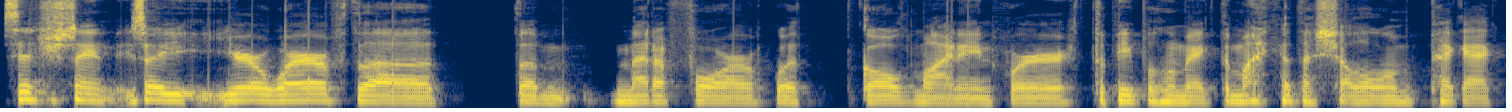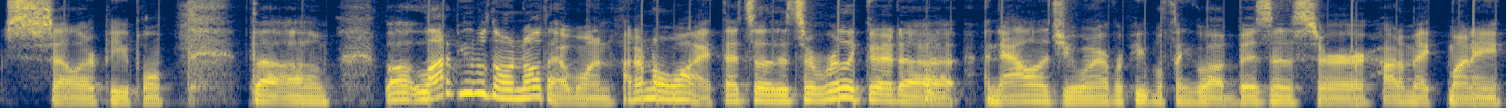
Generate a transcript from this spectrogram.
it's interesting. So you're aware of the the metaphor with gold mining, where the people who make the money are the shovel and pickaxe seller people. The um, well, a lot of people don't know that one. I don't know why. That's a it's a really good uh, analogy whenever people think about business or how to make money.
